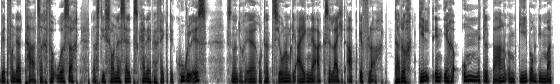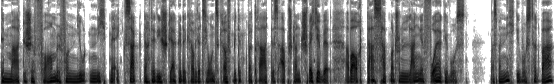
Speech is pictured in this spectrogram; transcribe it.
wird von der Tatsache verursacht, dass die Sonne selbst keine perfekte Kugel ist, sondern durch ihre Rotation um die eigene Achse leicht abgeflacht. Dadurch gilt in ihrer unmittelbaren Umgebung die mathematische Formel von Newton nicht mehr exakt, nach der die Stärke der Gravitationskraft mit dem Quadrat des Abstands schwächer wird. Aber auch das hat man schon lange vorher gewusst. Was man nicht gewusst hat, war,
